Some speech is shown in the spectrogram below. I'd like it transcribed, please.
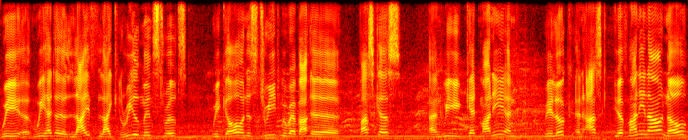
we uh, we had a life like real minstrels. We go on the street, we were uh, buskers, and we get money and we look and ask, "You have money now? No?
